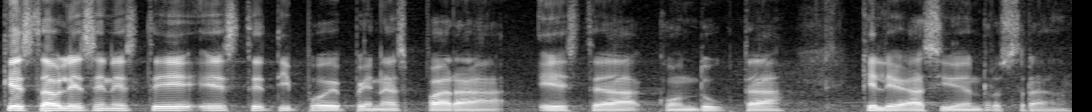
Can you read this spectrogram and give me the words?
que establecen este, este tipo de penas para esta conducta que le ha sido enrostrada.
